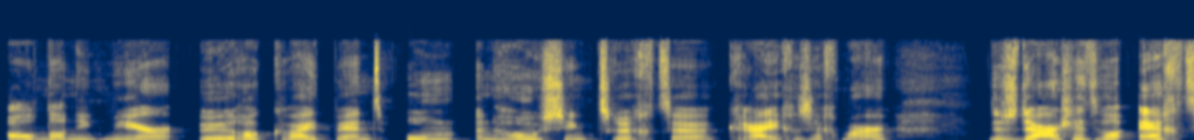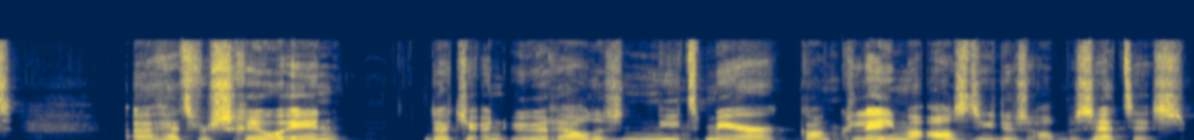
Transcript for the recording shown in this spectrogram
al dan niet meer, euro kwijt bent om een hosting terug te krijgen, zeg maar. Dus daar zit wel echt uh, het verschil in. Dat je een URL dus niet meer kan claimen als die dus al bezet is.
